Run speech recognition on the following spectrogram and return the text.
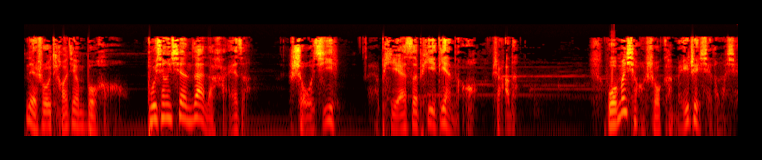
那时候条件不好，不像现在的孩子，手机、PSP 电脑啥的。我们小时候可没这些东西。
